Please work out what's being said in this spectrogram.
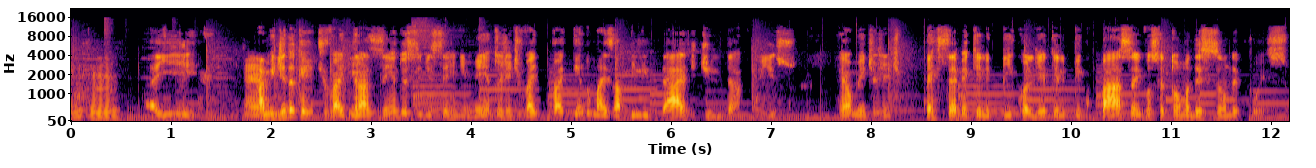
Uhum. Aí, é. à medida que a gente vai e... trazendo esse discernimento, a gente vai, vai tendo mais habilidade de lidar com isso. Realmente a gente percebe aquele pico ali, aquele pico passa e você toma a decisão depois.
